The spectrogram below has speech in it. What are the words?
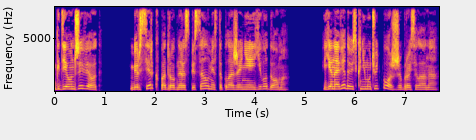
«Где он живет?» Берсерк подробно расписал местоположение его дома. «Я наведаюсь к нему чуть позже», — бросила она.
